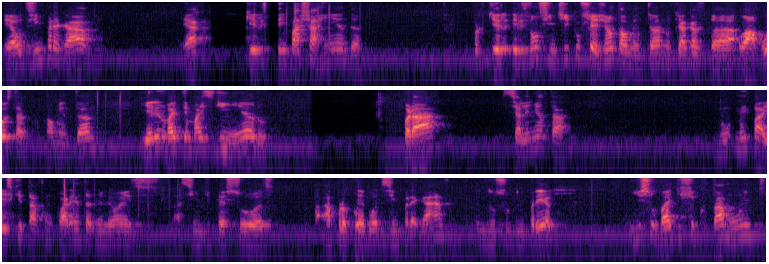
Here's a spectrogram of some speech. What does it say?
é o desempregado, é aquele que tem baixa renda, porque eles vão sentir que o feijão está aumentando, que a, o arroz está tá aumentando, e ele não vai ter mais dinheiro para se alimentar. Num, num país que está com 40 milhões assim de pessoas a procura desempregado, no subemprego, isso vai dificultar muito.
